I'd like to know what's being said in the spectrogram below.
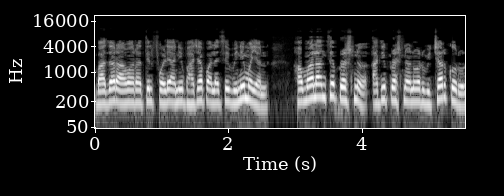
बाजार आवारातील फळे आणि भाज्यापाल्याचे विनिमयन हमालांचे प्रश्न आदी प्रश्नांवर विचार करून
